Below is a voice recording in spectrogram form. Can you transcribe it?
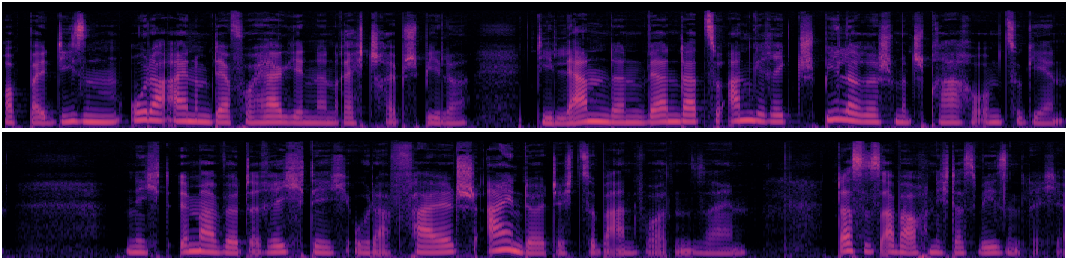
Ob bei diesem oder einem der vorhergehenden Rechtschreibspiele, die Lernenden werden dazu angeregt, spielerisch mit Sprache umzugehen. Nicht immer wird richtig oder falsch eindeutig zu beantworten sein. Das ist aber auch nicht das Wesentliche.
